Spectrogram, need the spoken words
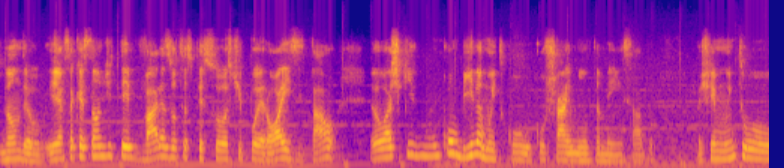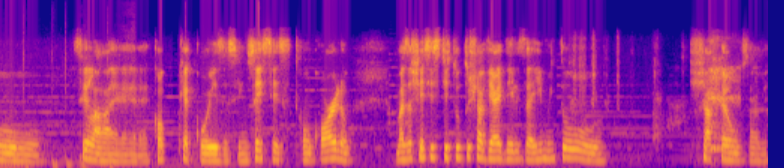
não deu. E essa questão de ter várias outras pessoas, tipo heróis e tal, eu acho que não combina muito com, com o Shyamalan também, sabe? Eu achei muito, sei lá, é, qualquer coisa, assim. Não sei se vocês concordam, mas achei esse Instituto Xavier deles aí muito chatão, sabe?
